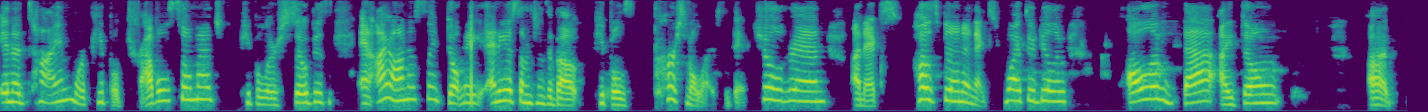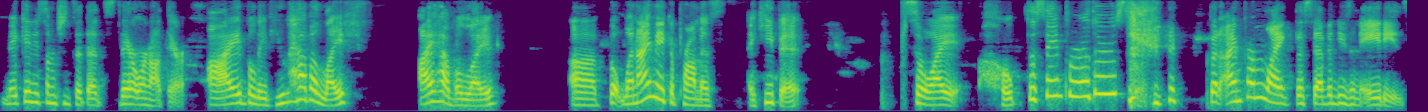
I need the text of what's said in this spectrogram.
in a time where people travel so much, people are so busy. And I honestly don't make any assumptions about people's personal lives. That they have children, an ex husband, an ex wife they're dealing with. All of that, I don't uh, make any assumptions that that's there or not there. I believe you have a life. I have a life. Uh, but when I make a promise, I keep it. So I hope the same for others. but I'm from like the 70s and 80s.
